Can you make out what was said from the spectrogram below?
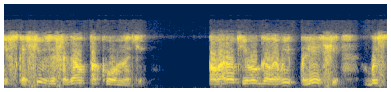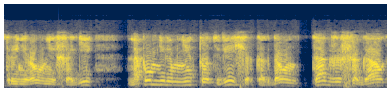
и, вскочив, зашагал по комнате. Поворот его головы, плечи, быстрые неровные шаги напомнили мне тот вечер, когда он также шагал,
